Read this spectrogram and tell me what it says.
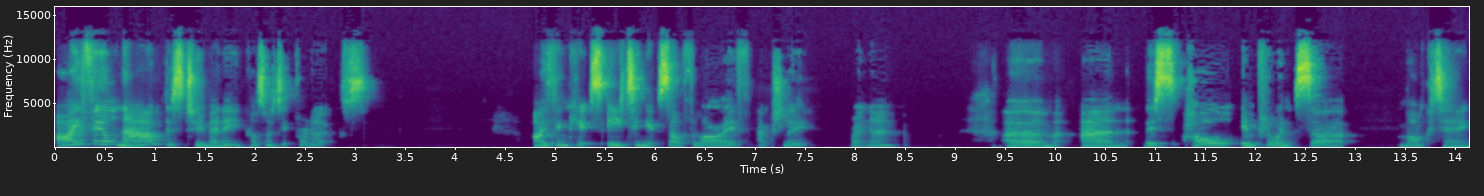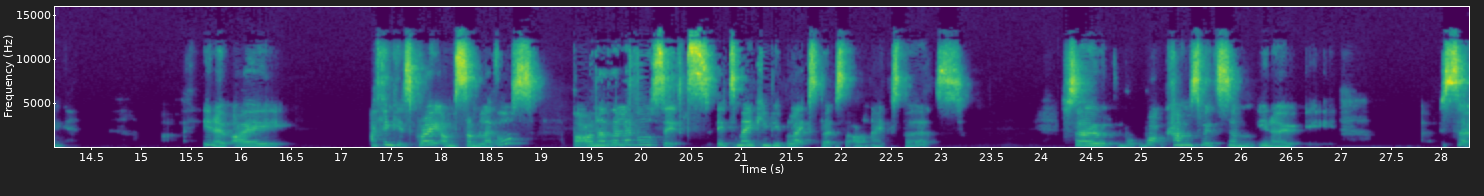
I feel now there's too many cosmetic products. I think it's eating itself alive, actually, right now. Um, and this whole influencer marketing, you know, I I think it's great on some levels, but on other levels, it's it's making people experts that aren't experts. So what comes with some, you know, so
